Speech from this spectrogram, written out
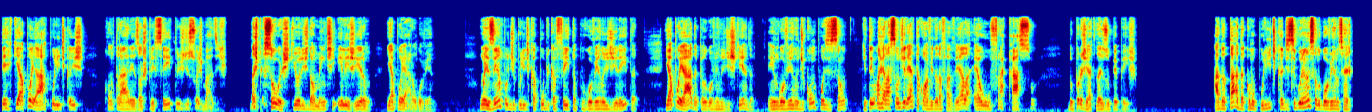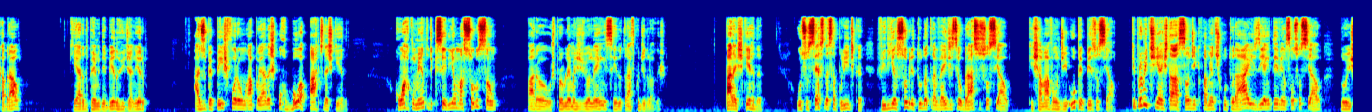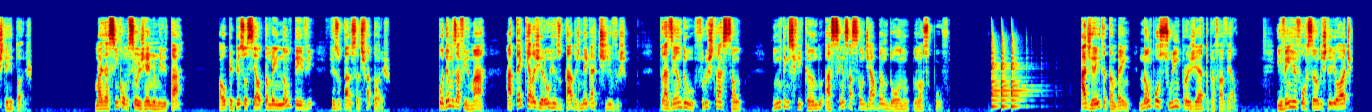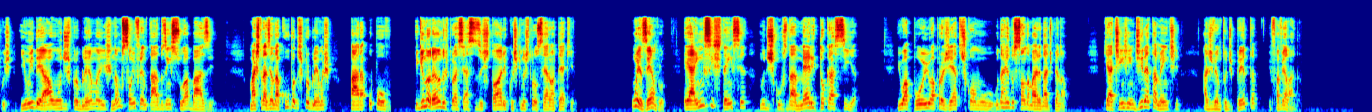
ter que apoiar políticas contrárias aos preceitos de suas bases, das pessoas que originalmente elegeram e apoiaram o governo. Um exemplo de política pública feita por governo de direita e apoiada pelo governo de esquerda, em um governo de composição que tem uma relação direta com a vida da favela, é o fracasso do projeto das UPPs adotada como política de segurança no governo Sérgio Cabral, que era do PMDB do Rio de Janeiro, as UPPs foram apoiadas por boa parte da esquerda, com o argumento de que seria uma solução para os problemas de violência e do tráfico de drogas. Para a esquerda, o sucesso dessa política viria sobretudo através de seu braço social, que chamavam de UPP Social, que prometia a instalação de equipamentos culturais e a intervenção social nos territórios. Mas assim como seu gêmeo militar, a UPP social também não teve resultados satisfatórios. Podemos afirmar até que ela gerou resultados negativos, trazendo frustração intensificando a sensação de abandono do nosso povo. A direita também não possui um projeto para a favela e vem reforçando estereótipos e um ideal onde os problemas não são enfrentados em sua base, mas trazendo a culpa dos problemas para o povo, ignorando os processos históricos que nos trouxeram até aqui. Um exemplo é a insistência no discurso da meritocracia e o apoio a projetos como o da redução da maioridade penal, que atingem diretamente a juventude preta e favelada.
